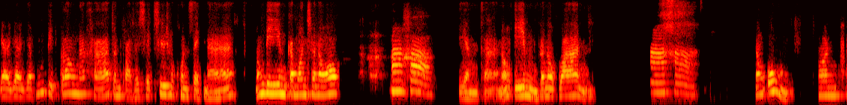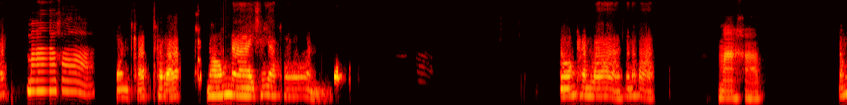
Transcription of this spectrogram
อย่าอย่าอย่าเพิ่งปิดกล้องนะคะ จนกว่าจะเช็คชื่อทุกคนเสร็จนะ น้องดีมกมลชนก มาค่ะ เยี่ยมจ้ะน้องอิมกนกวาน มาค่ะ น้องอุ้มพรพัฒน์มาค่ะ พรพัฒระ น้องนายชยาพร น้องธันวาธนบัตรมาครับ น้อง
